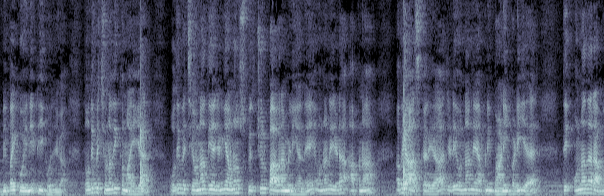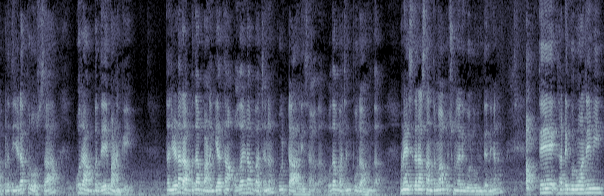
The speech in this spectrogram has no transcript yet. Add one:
ਵੀ ਭਾਈ ਕੋਈ ਨਹੀਂ, ਠੀਕ ਹੋ ਜਾਏਗਾ। ਤਾਂ ਉਹਦੇ ਪਿੱਛੇ ਉਹਨਾਂ ਦੀ ਕਮਾਈ ਆ, ਉਹਦੇ ਵਿੱਚ ਉਹਨਾਂ ਦੀਆਂ ਜਿਹੜੀਆਂ, ਉਹਨਾਂ ਨੂੰ ਸਪਿਰਚੁਅਲ ਪਾਵਰਾਂ ਮਿਲੀਆਂ ਨੇ, ਉਹਨਾਂ ਨੇ ਜਿਹੜਾ ਆਪਣਾ ਅਭਿਆਸ ਕਰਿਆ, ਜਿਹੜੇ ਉਹਨਾਂ ਨੇ ਆਪਣੀ ਬਾਣੀ ਪੜ੍ਹੀ ਹੈ, ਤੇ ਉਹਨਾਂ ਦਾ ਰੱਬ ਪ੍ਰਤੀ ਜਿਹੜਾ ਭਰੋਸਾ, ਉਹ ਰੱਬ ਦੇ ਬਣ ਗਏ। ਤਾਂ ਜਿਹੜਾ ਰੱਬ ਦਾ ਬਣ ਗਿਆ ਤਾਂ ਉਹਦਾ ਜਿਹੜਾ ਬਚਨ ਕੋਈ ਟਾਲ ਨਹੀਂ ਸਕਦਾ, ਉਹਦਾ ਬਚਨ ਪੂਰਾ ਹੁੰਦਾ। ਹੁਣ ਇਸੇ ਤਰ੍ਹਾਂ ਸੰਤ ਮਹਾਂਪੁਰਸ਼ ਹੁੰਦੇ ਨੇ ਗੁਰੂ ਹੁੰਦੇ ਨੇ, ਹਨਾ? ਤੇ ਸਾਡੇ ਗੁਰੂਆਂ ਨੇ ਵੀ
